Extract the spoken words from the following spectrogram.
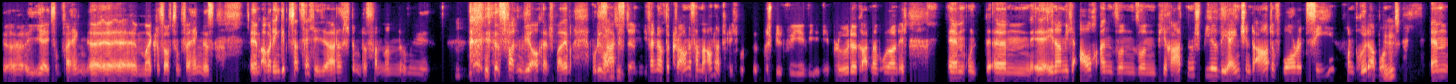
der EA zum Verhängnis, äh, äh, Microsoft zum Verhängnis. Ähm, aber den gibt's tatsächlich, ja, das stimmt. Das fand man irgendwie das fanden wir auch ganz Spaß. Aber wo du Wahnsinn. sagst, ähm, Defender of the Crown, das haben wir auch natürlich gespielt, wie, wie, wie blöde, gerade mein Bruder und ich. Ähm, und ähm, erinnere mich auch an so ein, so ein Piratenspiel, The Ancient Art of War at Sea von Bröderbund. Mhm. Ähm,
